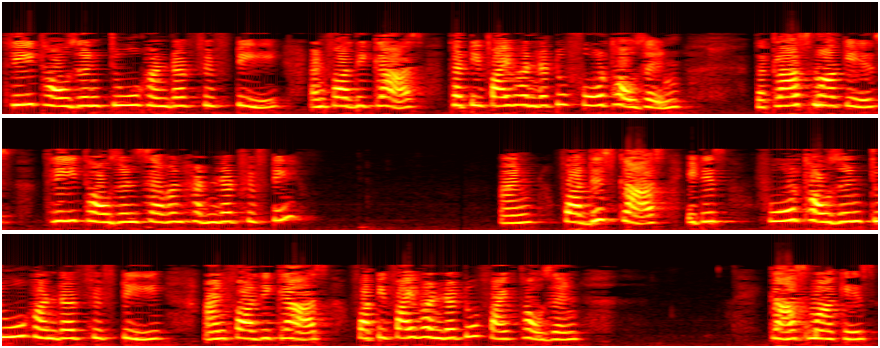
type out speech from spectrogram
3250 and for the class 3500 to 4000 the class mark is 3750 and for this class it is 4250 and for the class 4500 to 5000 class mark is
